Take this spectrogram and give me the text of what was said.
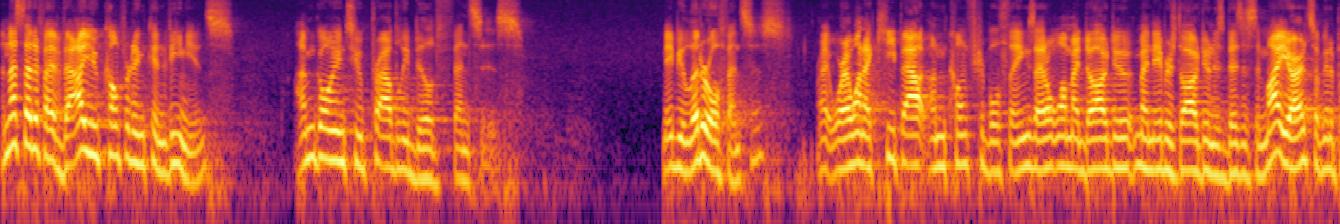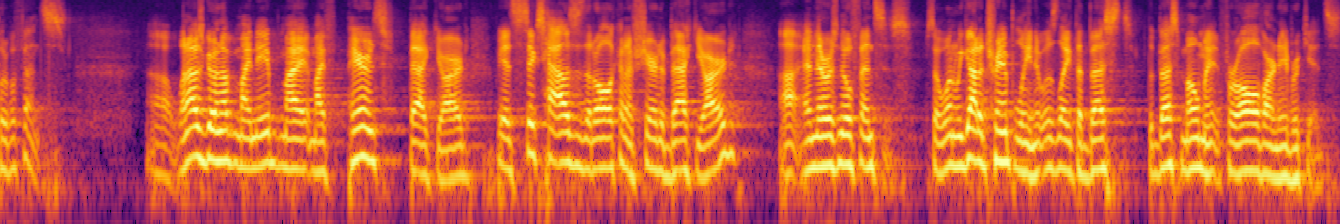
And that's that if I value comfort and convenience, I'm going to probably build fences. Maybe literal fences, right? Where I want to keep out uncomfortable things. I don't want my dog do, my neighbor's dog doing his business in my yard, so I'm going to put up a fence. Uh, when I was growing up in my, neighbor, my, my parents' backyard, we had six houses that all kind of shared a backyard, uh, and there was no fences. So when we got a trampoline, it was like the best, the best moment for all of our neighbor kids.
